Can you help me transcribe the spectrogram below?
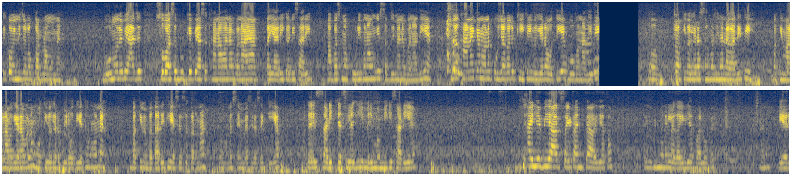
कि कोई नहीं, चलो कर रहा हूँ मैं। वो उन्होंने भी आज सुबह से भूखे प्यासे खाना वाना बनाया, तैयारी करी सारी। अब बस मैं पूरी बनाऊँगी, सब्ज़ी मैंने बना दी है। जो खाना क्या उन्होंने, पूजा का जो खीखरी वगैरह होती है, वो बना दी थी। तो चौकी वगैरह शर्मा जी ने लगा दी थी, बाकी माला वगैरह ना, मोती वगैरह पिरो दिए थे उन्होंने। बाकी मैं बता रही थी ऐसे ऐसे करना तो उन्होंने सेम वैसे वैसे किया। अगर इस साड़ी कैसी लगी मेरी मम्मी की साड़ी है। ये भी आज सही टाइम पे आ गया था। तो ये भी मैंने लगा ही लिया बालों पे है ना? इयर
